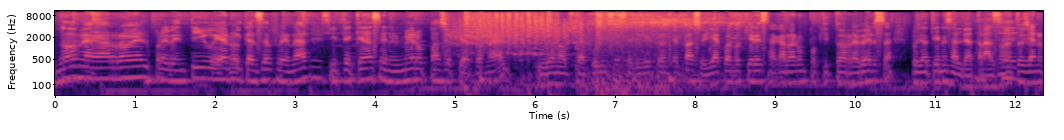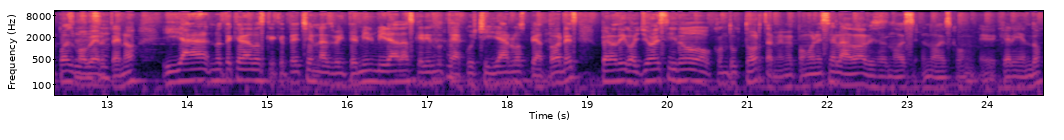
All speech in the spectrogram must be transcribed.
No me agarró el preventivo, ya no alcancé a frenar sí, sí, y te quedas en el mero paso peatonal y bueno, obstaculizas directamente el paso. Y ya cuando quieres agarrar un poquito reversa, pues ya tienes al de atrás, ¿no? Entonces ya no puedes moverte, ¿no? Y ya no te quedan los que, que te echen las 20 mil miradas queriéndote acuchillar los peatones. Pero digo, yo he sido conductor, también me pongo en ese lado, a veces no es, no es con, eh, queriendo,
